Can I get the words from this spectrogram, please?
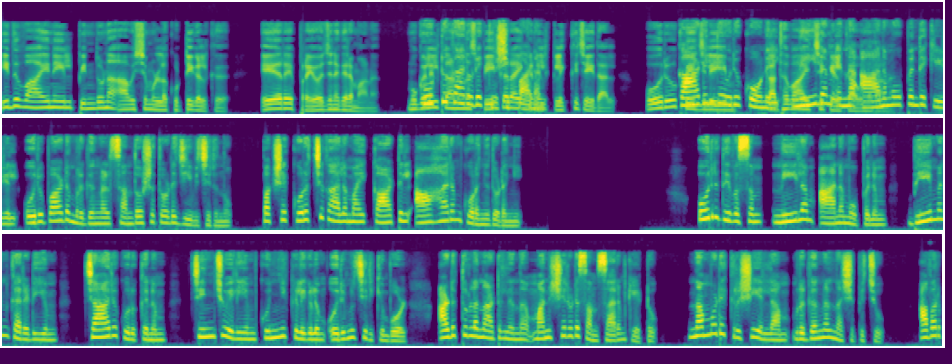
ഇത് വായനയിൽ പിന്തുണ ആവശ്യമുള്ള കുട്ടികൾക്ക് ഏറെ പ്രയോജനകരമാണ്. മുകളിൽ കാണുന്ന സ്പീക്കർ ഐക്കണിൽ ക്ലിക്ക് ചെയ്താൽ ഓരോ കാടിന്റെ ഒരു കോണിൽ നീലം എന്ന ആനമൂപ്പന്റെ കീഴിൽ ഒരുപാട് മൃഗങ്ങൾ സന്തോഷത്തോടെ ജീവിച്ചിരുന്നു. പക്ഷെ കുറച്ചു കാലമായി കാട്ടിൽ ആഹാരം കുറഞ്ഞു തുടങ്ങി. ഒരു ദിവസം നീലം ആനമൂപ്പനും ഭീമൻ കരടിയും ചാരുകുറുക്കനും ചിഞ്ചുവലിയും കുഞ്ഞിക്കിളികളും ഒരുമിച്ചിരിക്കുമ്പോൾ അടുത്തുള്ള നാട്ടിൽ നിന്ന് മനുഷ്യരുടെ സംസാരം കേട്ടു. നമ്മുടെ കൃഷിയെല്ലാം മൃഗങ്ങൾ നശിപ്പിച്ചു. അവർ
